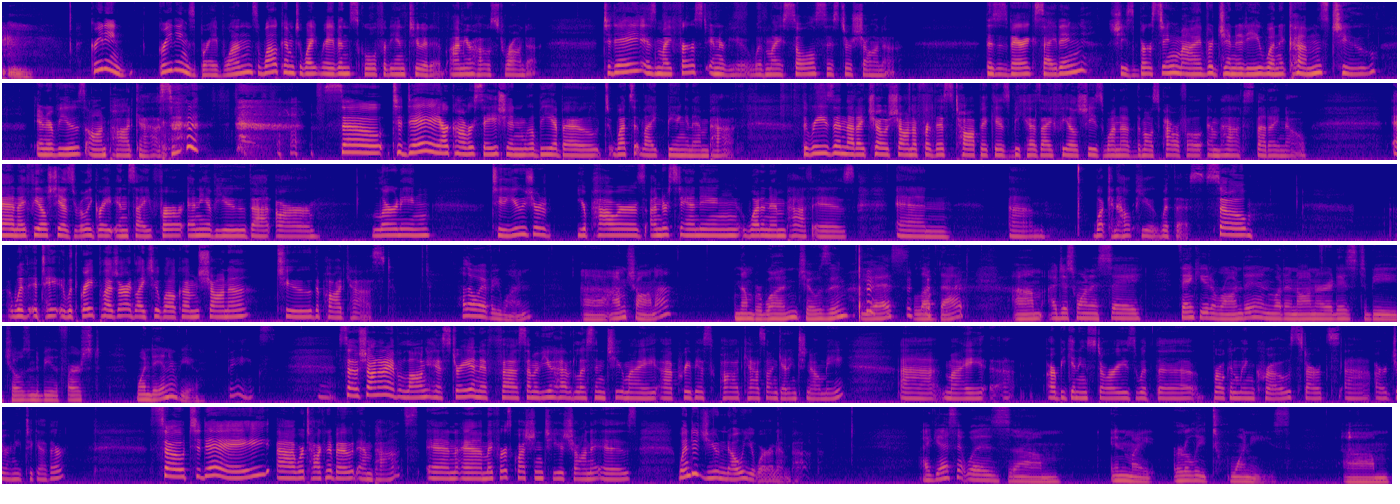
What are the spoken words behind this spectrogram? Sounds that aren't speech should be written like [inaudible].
[clears throat] Greeting, greetings, brave ones. Welcome to White Raven School for the Intuitive. I'm your host, Rhonda. Today is my first interview with my soul sister, Shauna. This is very exciting. She's bursting my virginity when it comes to interviews on podcasts. [laughs] so, today our conversation will be about what's it like being an empath. The reason that I chose Shauna for this topic is because I feel she's one of the most powerful empaths that I know. And I feel she has really great insight for any of you that are learning to use your your powers, understanding what an empath is, and um, what can help you with this. So, with it ta- with great pleasure, I'd like to welcome Shauna to the podcast. Hello, everyone. Uh, I'm Shauna, number one chosen. Yes, [laughs] love that. Um, I just want to say thank you to Rhonda, and what an honor it is to be chosen to be the first one to interview. Thanks. So, Shauna and I have a long history, and if uh, some of you have listened to my uh, previous podcast on getting to know me, uh, my uh, our beginning stories with the broken wing crows starts uh, our journey together. So today uh, we're talking about empaths, and uh, my first question to you, Shauna, is: When did you know you were an empath? I guess it was um, in my early 20s. Um,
